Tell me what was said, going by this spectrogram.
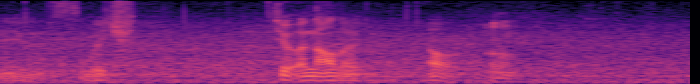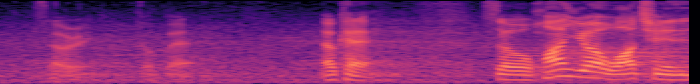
Okay, switch to another. Oh. oh, sorry, go back. Okay, so what you are watching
